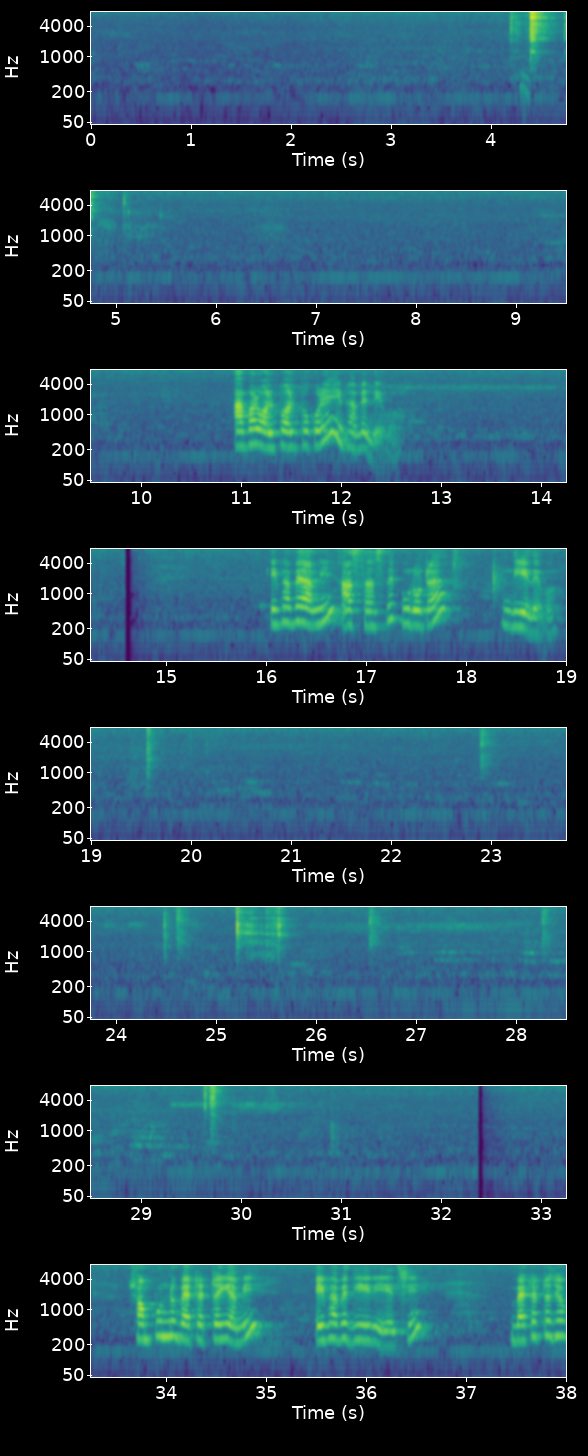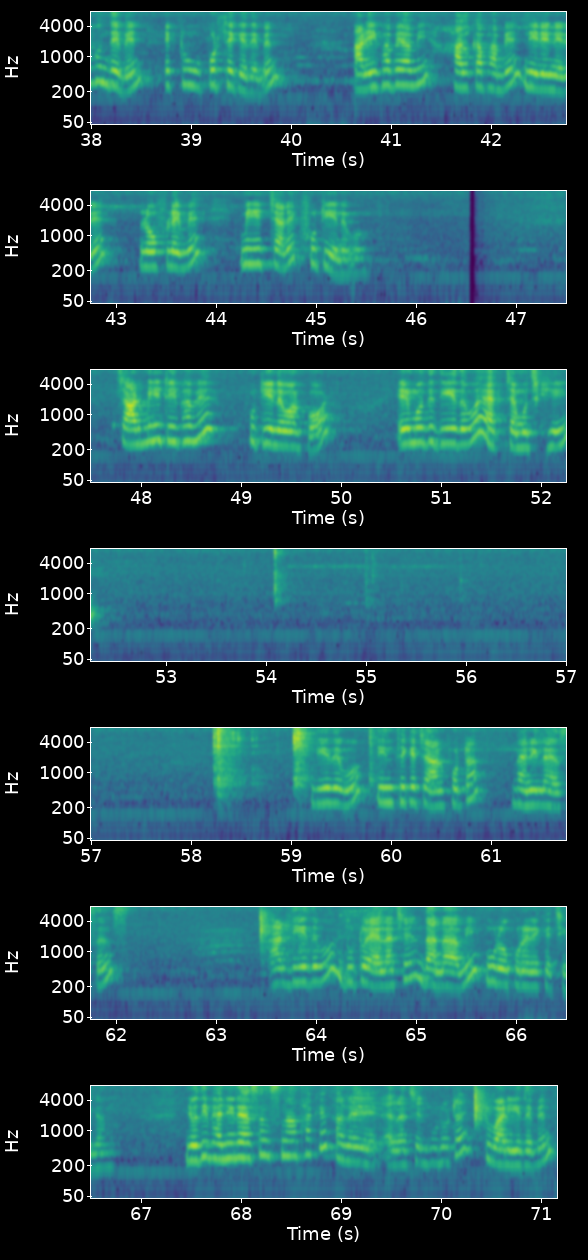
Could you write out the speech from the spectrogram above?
আবার অল্প অল্প করে এইভাবে দেব। এইভাবে আমি আস্তে আস্তে পুরোটা দিয়ে দেব। সম্পূর্ণ ব্যাটারটাই আমি এইভাবে দিয়ে নিয়েছি। ব্যাটারটা যখন দেবেন, একটু উপর থেকে দেবেন আর এইভাবে আমি হালকাভাবে নেড়ে নেড়ে লো ফ্লেমে মিনিট চারেক ফুটিয়ে নেব। চার মিনিট এইভাবে ফুটিয়ে নেওয়ার পর এর মধ্যে দিয়ে দেবো এক চামচ ঘি। দিয়ে দেবো তিন থেকে চার ফোঁটা ভ্যানিলা এসেন্স। আর দিয়ে দেবো দুটো এলাচের দানা আমি গুঁড়ো করে রেখেছিলাম। যদি ভ্যানিলা এসেন্স না থাকে, তাহলে এলাচের গুঁড়োটা একটু বাড়িয়ে দেবেন।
